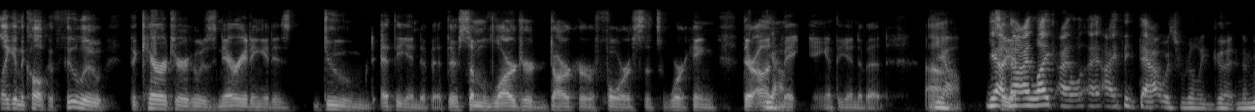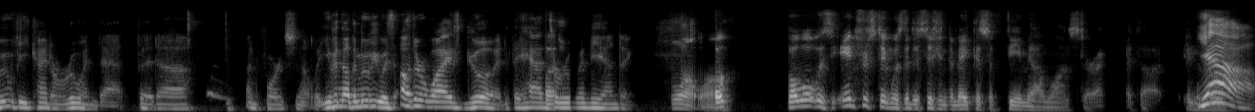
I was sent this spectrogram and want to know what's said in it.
like in the Call of Cthulhu, the character who is narrating it is doomed at the end of it. There's some larger, darker force that's working their Yeah. unmaking at the end of it. yeah. Um, Yeah, so no. I like I I I think that was really good. And the movie kind of ruined that, but uh unfortunately, even though the movie was otherwise good, they had to ruin the ending. wah, wah. But, but what was interesting was the decision to make this a female monster. I, I thought. in the movie. Yeah,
